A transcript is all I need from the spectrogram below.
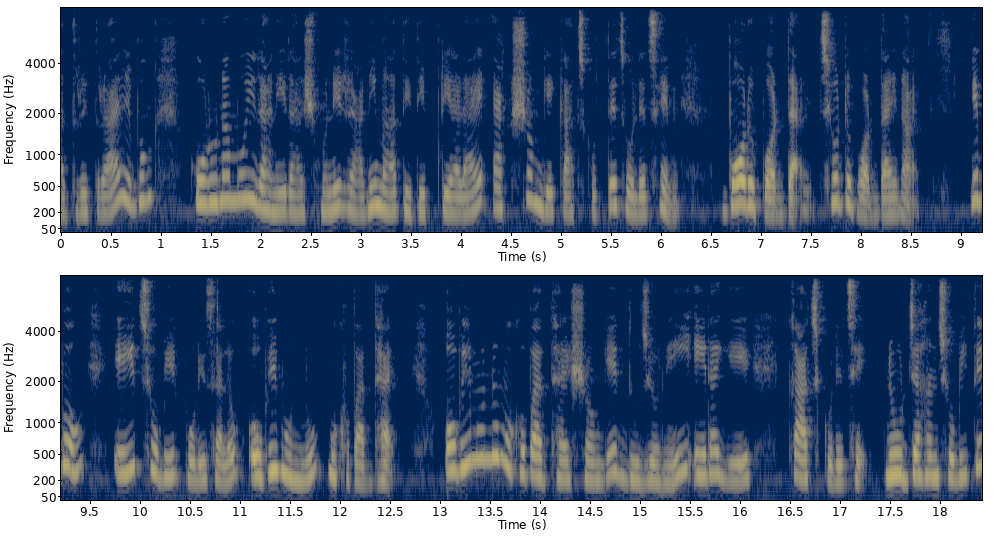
আদ্রিত রায় এবং করুণাময়ী রানী রাসমণির রানীমা দিদিপ্রিয়া রায় একসঙ্গে কাজ করতে চলেছেন বড় পর্দায় ছোট পর্দায় নয়। এবং এই ছবির পরিচালক অভিমন্যু মুখোপাধ্যায়। অভিমন্যু মুখোপাধ্যায়ের সঙ্গে দুজনেই এর আগে কাজ করেছে নূরজাহান ছবিতে।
